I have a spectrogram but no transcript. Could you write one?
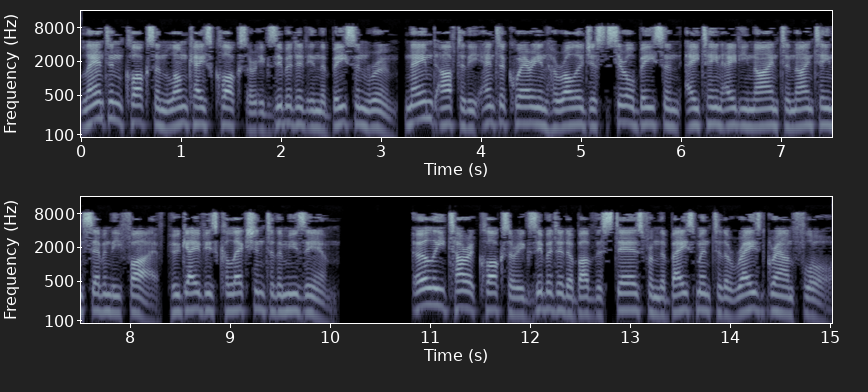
Lantern clocks and longcase clocks are exhibited in the Beeson Room, named after the antiquarian horologist Cyril Beeson (1889–1975), who gave his collection to the museum. Early turret clocks are exhibited above the stairs from the basement to the raised ground floor.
